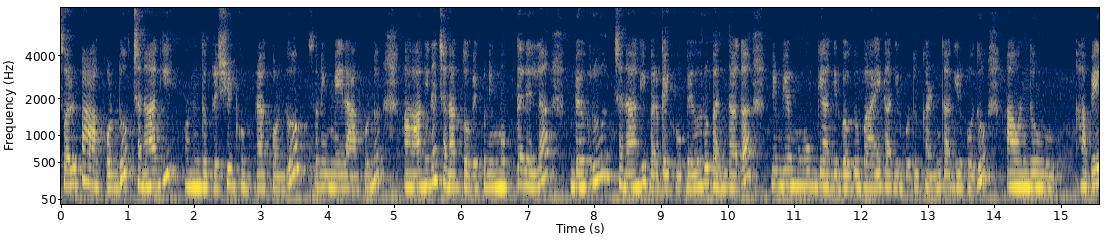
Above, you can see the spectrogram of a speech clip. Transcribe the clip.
ಸ್ವಲ್ಪ ಹಾಕ್ಕೊಂಡು ಚೆನ್ನಾಗಿ ಒಂದು ಬ್ರೆಶೀಟ್ ಗೊಬ್ಬರ ಹಾಕ್ಕೊಂಡು ಸೊ ನಿಮ್ಮ ಮೇಲೆ ಹಾಕ್ಕೊಂಡು ಆ ಹಾವಿನ ಚೆನ್ನಾಗಿ ತೊಗೋಬೇಕು ನಿಮ್ಮ ಮುಖದಲ್ಲೆಲ್ಲ ಬೆವರು ಚೆನ್ನಾಗಿ ಬರಬೇಕು. ಬೆವರು ಬಂದಾಗ ನಿಮಗೆ ಮೂಗ್ಗೆ ಆಗಿರ್ಬೋದು ಬಾಯಿಗಾಗಿರ್ಬೋದು, ಕಣ್ಗಾಗಿರ್ಬೋದು, ಆ ಒಂದು ಹಬೆ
